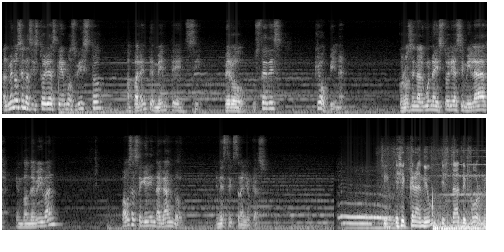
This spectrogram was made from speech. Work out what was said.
Al menos en las historias que hemos visto, aparentemente sí. Pero, ¿ustedes qué opinan? ¿Conocen alguna historia similar en donde vivan? Vamos a seguir indagando en este extraño caso. Sí, ese cráneo está deforme.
